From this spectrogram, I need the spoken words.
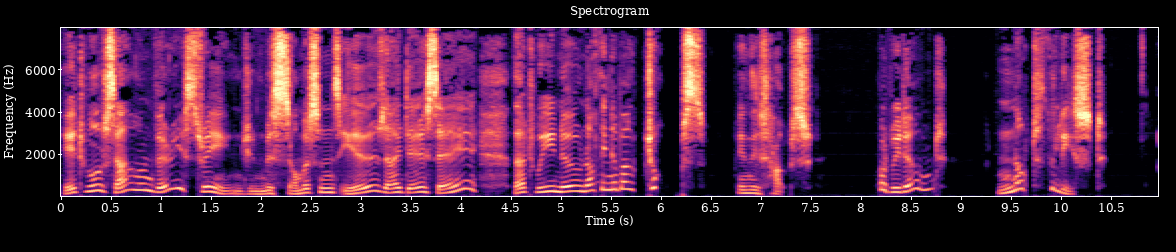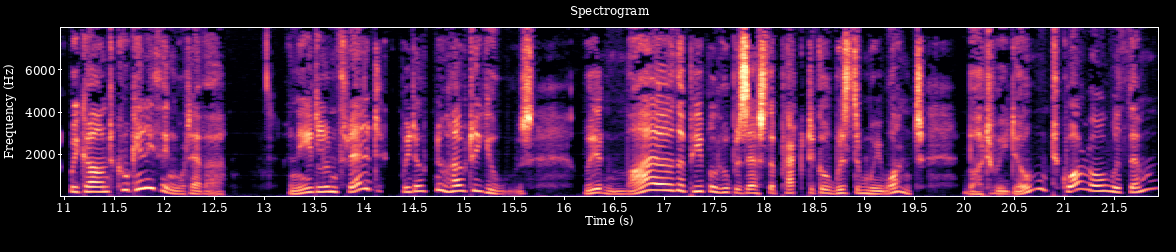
It will sound very strange in Miss Summerson's ears, I dare say, that we know nothing about chops in this house. But we don't. Not the least. We can't cook anything whatever. A needle and thread we don't know how to use. We admire the people who possess the practical wisdom we want, but we don't quarrel with them.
